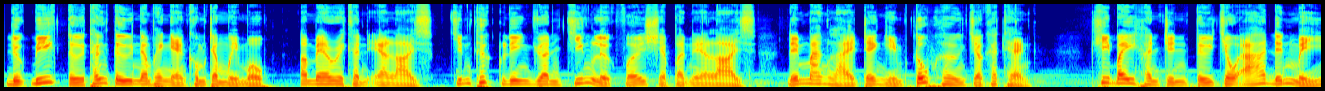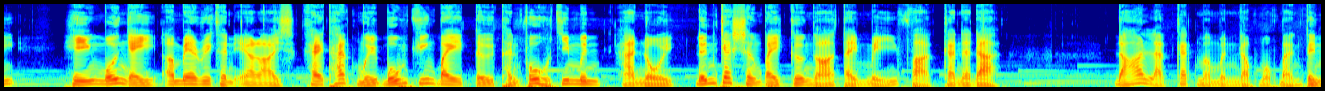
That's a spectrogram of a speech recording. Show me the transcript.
được biết, từ tháng 4 năm 2011, American Airlines chính thức liên doanh chiến lược với Japan Airlines để mang lại trải nghiệm tốt hơn cho khách hàng. Khi bay hành trình từ châu Á đến Mỹ, hiện mỗi ngày American Airlines khai thác 14 chuyến bay từ thành phố Hồ Chí Minh, Hà Nội đến các sân bay cửa ngõ tại Mỹ và Canada. Đó là cách mà mình đọc một bản tin.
